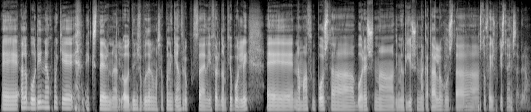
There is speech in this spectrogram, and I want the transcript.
ε, αλλά μπορεί να έχουμε και external audience, οπότε να μας ακούνε και άνθρωποι που θα ενδιαφέρονταν πιο πολύ, ε, να μάθουν πώς θα μπορέσουν να δημιουργήσουν ένα κατάλογο στα, στο Facebook και στο Instagram.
